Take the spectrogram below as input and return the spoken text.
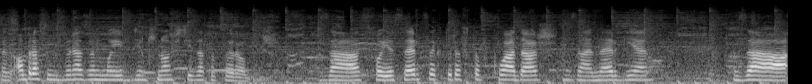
Ten obraz jest wyrazem mojej wdzięczności za to, co robisz. Za swoje serce, które w to wkładasz, za energię, za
